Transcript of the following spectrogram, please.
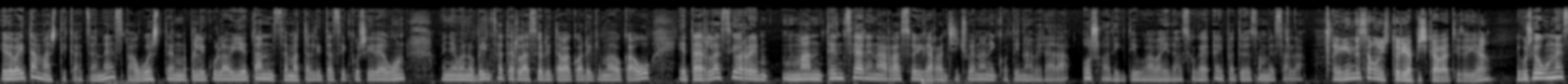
edo baita mastikatzen, ez? Ba, western pelikula horietan zenbat alditaz ikusi dugun, baina bueno, behintzat erlazio hori tabakoarekin badaukagu, eta erlazio horren mantentzearen arrazoi garrantzitsuena nikotina bera da. Oso adiktiboa bai da, zuk aipatu duzun bezala. Egin dezagun historia pixka bat iduia. Ikusi egunez,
